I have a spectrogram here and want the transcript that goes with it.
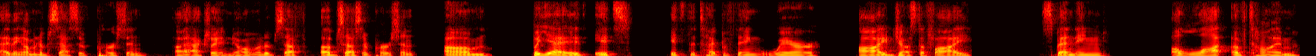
I think I'm an obsessive person. I actually I know I'm an obsessive obsessive person. Um, but yeah, it, it's it's the type of thing where I justify spending a lot of time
